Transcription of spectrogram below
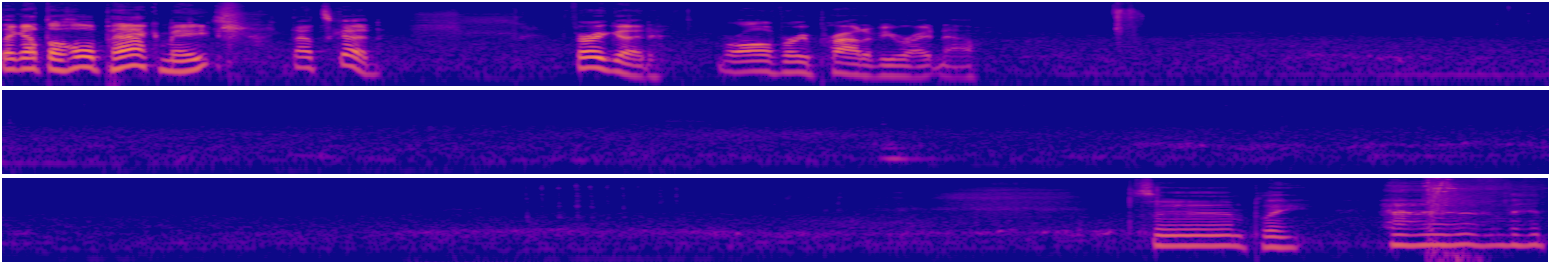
They got the whole pack, mate. That's good. Very good. We're all very proud of you right now. Simply having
